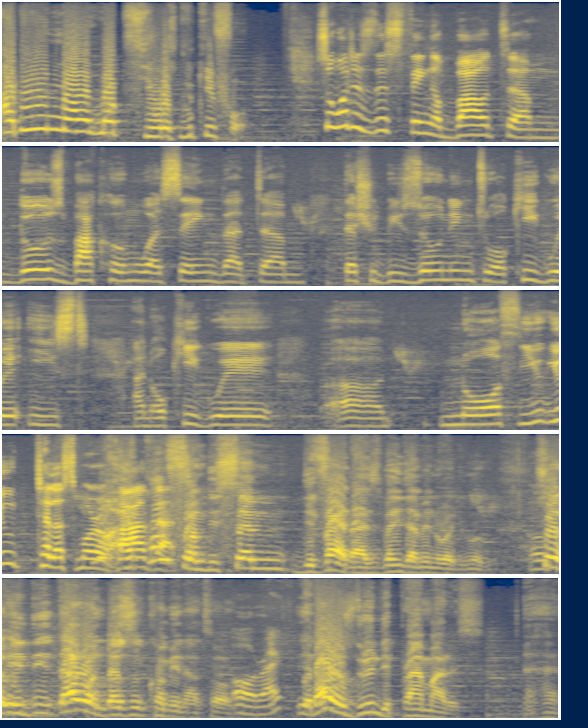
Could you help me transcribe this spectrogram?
I didn't know what he was looking for. So what is this thing about um, those back home who are saying that um, there should be zoning to Okigwe East and Okigwe uh, North? You, you tell us more no, about that. I come that. from the same divide as Benjamin Rodimo. Okay. So it, that one doesn't come in at all. All right. Yeah, that was during the primaries. Uh -huh.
